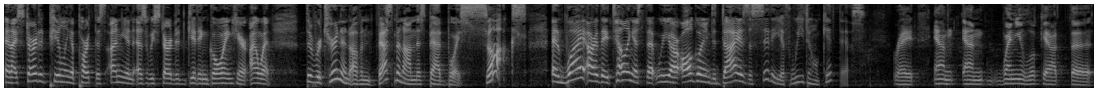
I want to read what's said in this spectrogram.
and I started peeling apart this onion as we started getting going here, I went, the return of investment on this bad boy sucks. And why are they telling us that we are all going to die as a city if we don't get this? Right, and and when you look at the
